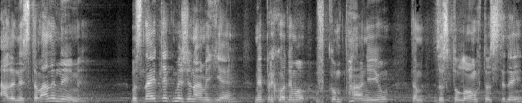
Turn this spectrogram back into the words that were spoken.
Але не ставали ними. Бо знаєте, як ми жінами є, ми приходимо в компанію, там за столом хтось сидить.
